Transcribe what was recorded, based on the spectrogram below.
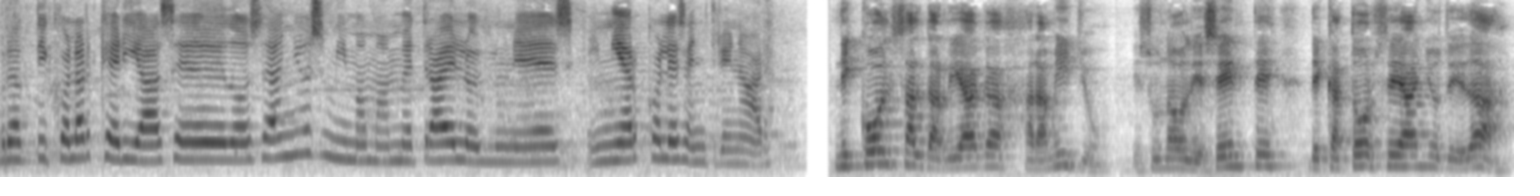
Practico la arquería hace dos años, mi mamá me trae los lunes y miércoles a entrenar. Nicole Saldarriaga Jaramillo es una adolescente de 14 años de edad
